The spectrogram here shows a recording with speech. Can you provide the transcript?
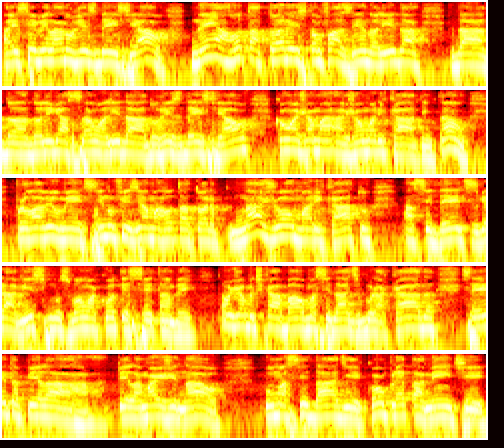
Aí você vê lá no residencial, nem a rotatória eles estão fazendo ali da, da, da, da, ligação ali da, do residencial com a, Jama, a João Maricato. Então, provavelmente, se não fizer uma rotatória na João Maricato, acidentes gravíssimos vão acontecer também. Então, Jabuticabal, uma cidade esburacada, você entra pela, pela marginal, uma cidade completamente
